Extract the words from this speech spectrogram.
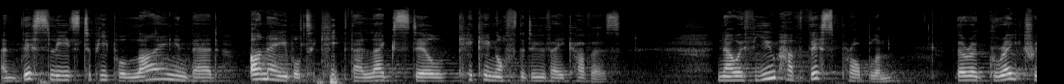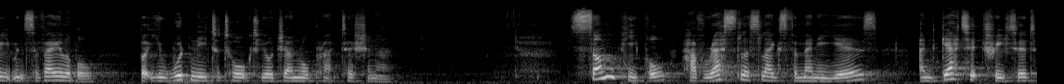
and this leads to people lying in bed unable to keep their legs still, kicking off the duvet covers. Now, if you have this problem, there are great treatments available, but you would need to talk to your general practitioner. Some people have restless legs for many years and get it treated,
